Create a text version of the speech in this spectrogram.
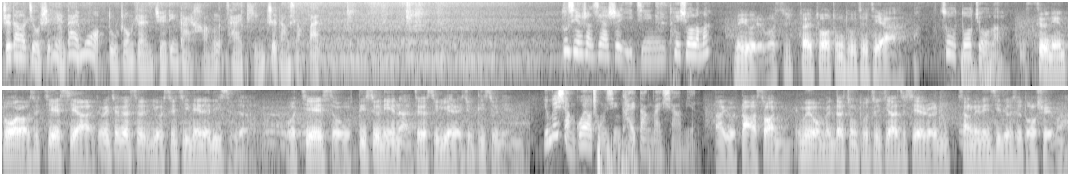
直到九十年代末，杜中人决定改行，才停止当小贩。杜先生现在是已经退休了吗？没有的，我是在做中途之家，做多久了？四年多了，我是接下，因为这个是有十几年的历史的，我接手第四年了，这个十月了就第四年。有没有想过要重新开档卖虾面？啊，有打算，因为我们的中途之家这些人上了年纪六十多岁嘛，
